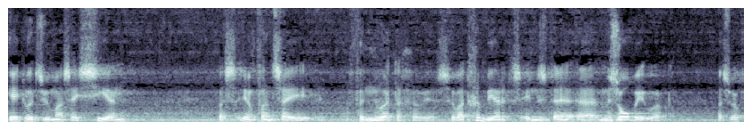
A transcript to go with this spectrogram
Edward Zuma sy seun was een van sy vennote gewees. So wat gebeur het en uh, uh, Mzobe ook was ook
